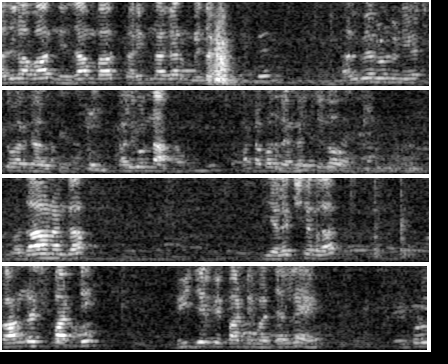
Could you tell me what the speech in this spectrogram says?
ఆదిలాబాద్ నిజామాబాద్ కరీంనగర్ మెదక్ నలభై రెండు నియోజకవర్గాల్లో కలిగి ఉన్న పట్టభద్రుల ఎమ్మెల్సీలో ప్రధానంగా ఈ ఎలక్షన్ల కాంగ్రెస్ పార్టీ బీజేపీ పార్టీ మధ్యలోనే ఇప్పుడు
